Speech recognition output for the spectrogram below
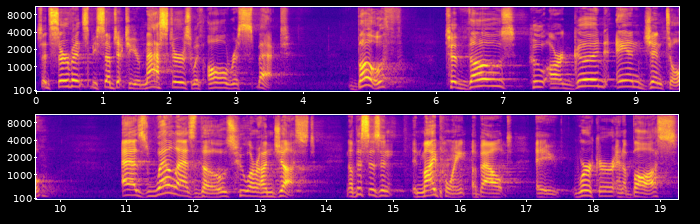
said, Servants, be subject to your masters with all respect, both to those who are good and gentle, as well as those who are unjust. Now, this isn't, in my point, about a worker and a boss.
